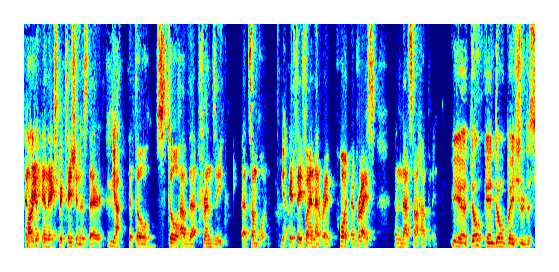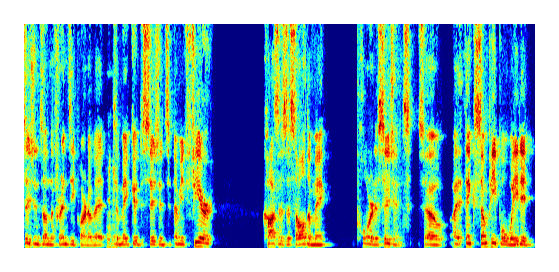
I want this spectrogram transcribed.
And, Market- the, and the expectation is there yeah, that they'll still have that frenzy at some point. Yeah. If they find that right point, uh, price, and that's not happening. Yeah, don't and don't base your decisions on the frenzy part of it Mhm. to make good decisions. I mean, fear causes us all to make poor decisions. So I think some people waited.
